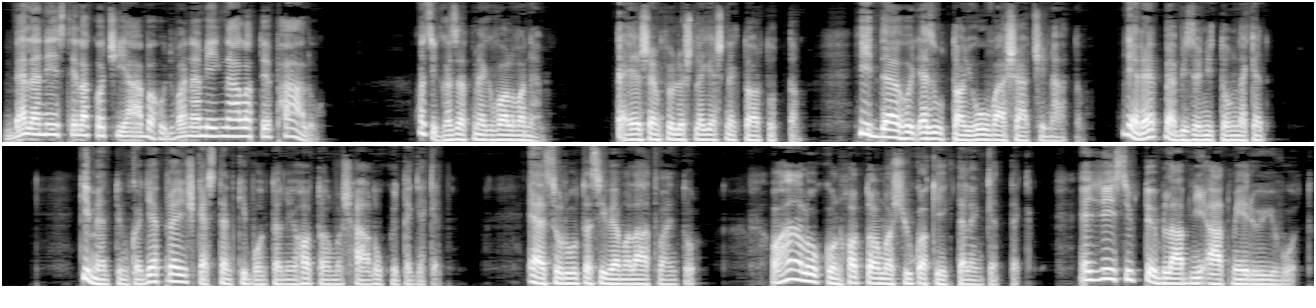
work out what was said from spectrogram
Belenéztél a kocsiába, hogy van-e még nála több háló? Az igazat megvalva nem. Teljesen fölöslegesnek tartottam. Hidd el, hogy ezúttal jó vását csináltam. Gyere, bebizonyítom neked. Kimentünk a gyepre, és kezdtem kibontani a hatalmas hálókötegeket. Elszorult a szívem a látványtól. A hálókon hatalmas lyukak égtelenkedtek. Egy részük több lábnyi átmérőjű volt.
